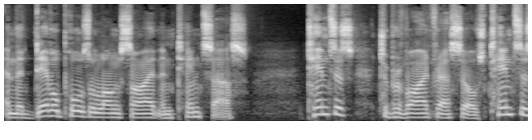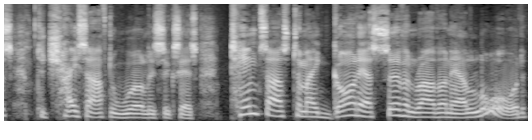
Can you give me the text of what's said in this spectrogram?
and the devil pulls alongside and tempts us, tempts us to provide for ourselves, tempts us to chase after worldly success, tempts us to make God our servant rather than our Lord,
